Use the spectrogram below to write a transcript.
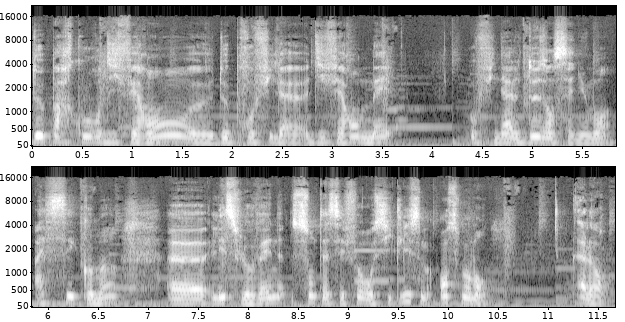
deux parcours différents, euh, deux profils différents, mais au final deux enseignements assez communs. les Slovènes sont assez forts au cyclisme en ce moment. Alors,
